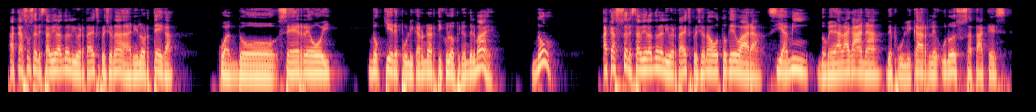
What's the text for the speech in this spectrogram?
¿Acaso se le está violando la libertad de expresión a Daniel Ortega cuando CR hoy no quiere publicar un artículo de opinión del MAE. No. ¿Acaso se le está violando la libertad de expresión a Otto Guevara si a mí no me da la gana de publicarle uno de sus ataques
